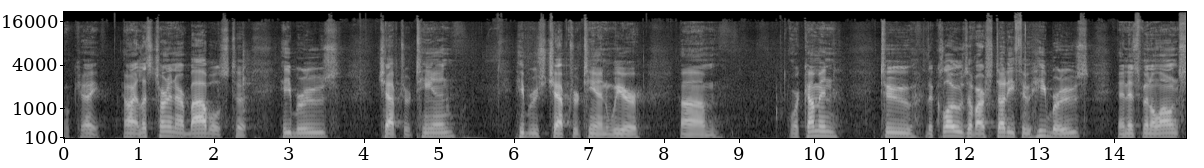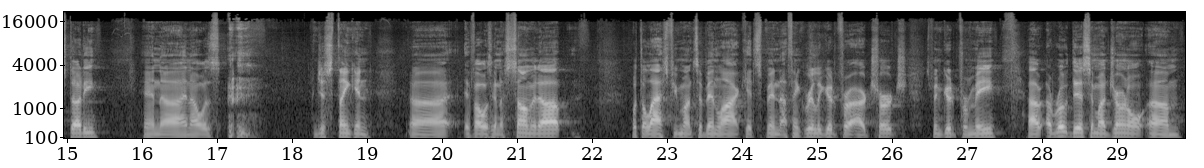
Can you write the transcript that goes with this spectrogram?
Okay. All right, let's turn in our Bibles to Hebrews chapter 10. Hebrews chapter 10. We're, um, we're coming to the close of our study through Hebrews, and it's been a long study. And, uh, and I was just thinking uh, if I was going to sum it up, what the last few months have been like. It's been, I think, really good for our church. Been good for me. Uh, I wrote this in my journal. Um,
